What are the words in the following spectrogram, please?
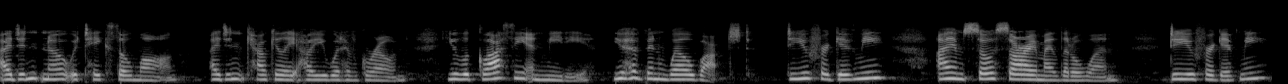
I didn't know it would take so long. I didn't calculate how you would have grown. You look glossy and meaty. You have been well watched. Do you forgive me? I am so sorry, my little one. Do you forgive me?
